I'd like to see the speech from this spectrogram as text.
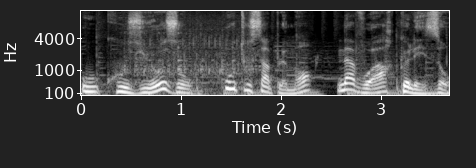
ou cousue aux os, ou tout simplement n'avoir que les os.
